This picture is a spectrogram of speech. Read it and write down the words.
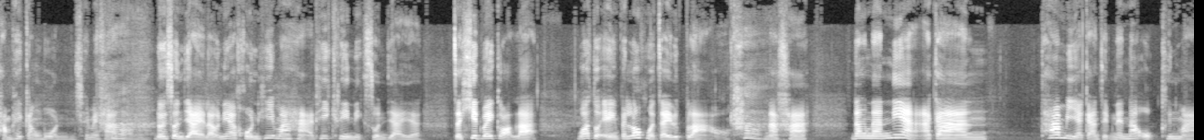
ทำให้กังวลใช่ไหมคะค่ะโดยส่วนใหญ่แล้วเนี่ยคนที่มาหาที่คลินิกส่วนใหญ่อะจะคิดไว้ก่อนละ ว่าตัวเองเป็นโรคหัวใจหรือเปล่าค่ะนะคะ ดังนั้นเนี่ยอาการถ้ามีอาการเจ็บแน่นหน้าอกขึ้นมา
